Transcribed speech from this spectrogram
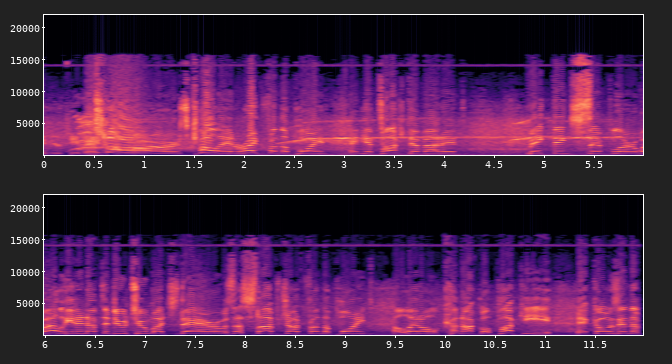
in your teammates. Scores! Cullen right from the point, and you talked about it. Make things simpler. Well, he didn't have to do too much there. It was a slap shot from the point, a little knuckle pucky. It goes in the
